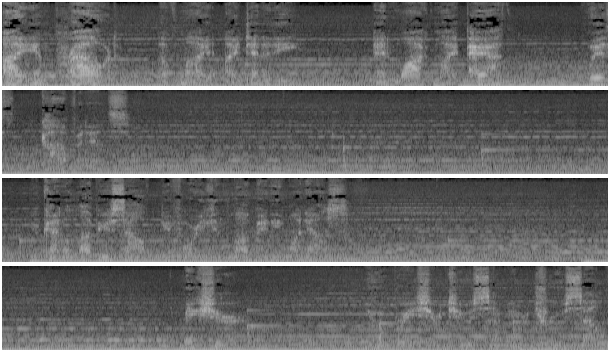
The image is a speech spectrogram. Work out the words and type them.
I am proud of my identity and walk my path with confidence. You've got to love yourself before you can love anyone else. Make sure you embrace your true, your true self.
